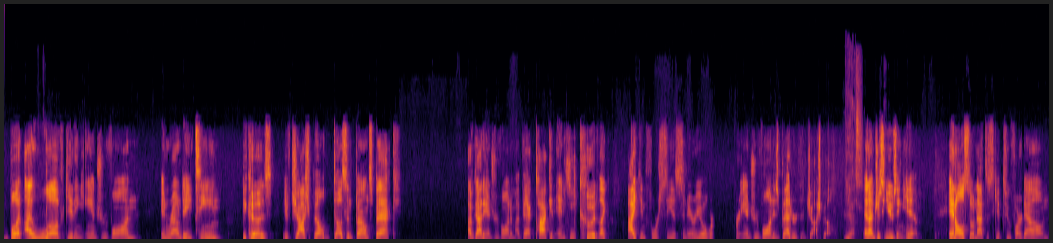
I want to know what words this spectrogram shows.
but I love getting Andrew Vaughn in round 18 because if Josh Bell doesn't bounce back, I've got Andrew Vaughn in my back pocket, and he could like I can foresee a scenario where, where Andrew Vaughn is better than Josh Bell. Yes, and I'm just using him, and also not to skip too far down,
